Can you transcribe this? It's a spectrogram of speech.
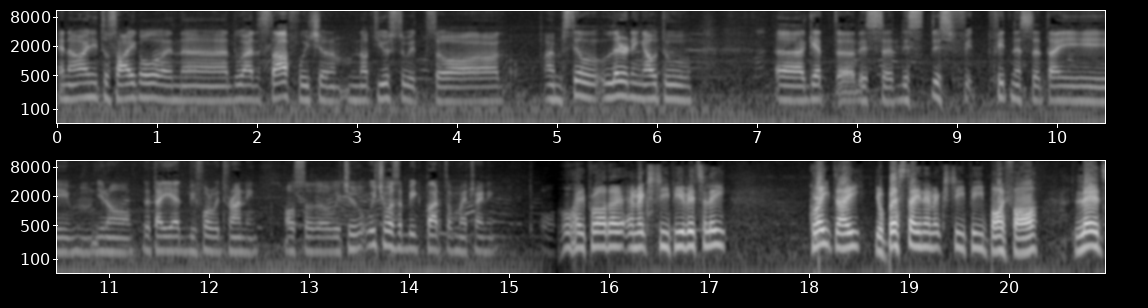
and now I need to cycle and uh, do other stuff which I'm not used to it. So uh, I'm still learning how to uh, get uh, this uh, this this fit- fitness that I you know that I had before with running. Also, though, which which was a big part of my training. Jorge Prado, MXGP of Italy. Great day, your best day in MXGP by far. Led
